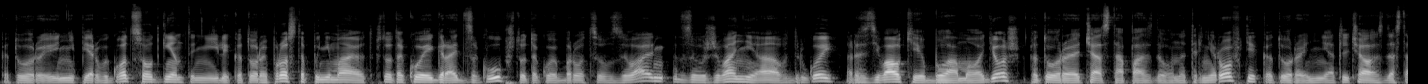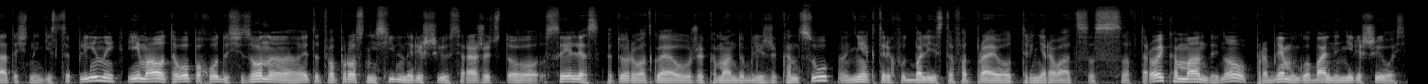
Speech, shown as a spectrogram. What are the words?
которые не первый год в Саутгемптоне, или которые просто понимают, что такое играть за клуб, что такое бороться за выживание, а в другой раздевалке была молодежь, которая часто опаздывала на тренировки, которая не отличалась достаточной дисциплиной, и мало того, по ходу сезона этот вопрос не сильно решился, разве что Селес, который возглавил уже команду ближе к концу, некоторых футболистов отправил тренироваться со второй командой, но проблема глобально не решилась,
